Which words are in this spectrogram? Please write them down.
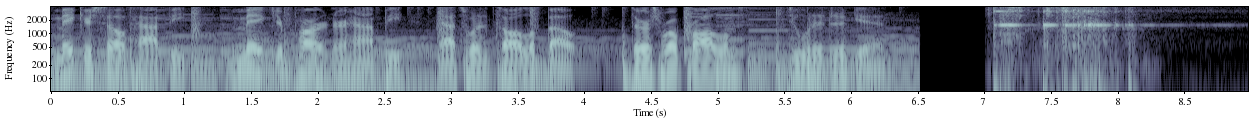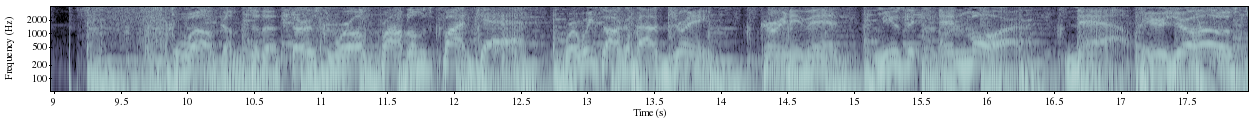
Make yourself happy. Make your partner happy. That's what it's all about. Thirst World Problems, doing it again. Welcome to the Thirst World Problems Podcast, where we talk about drinks, current events, music, and more. Now, here's your host,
